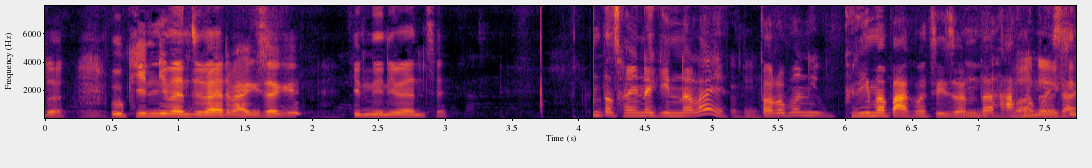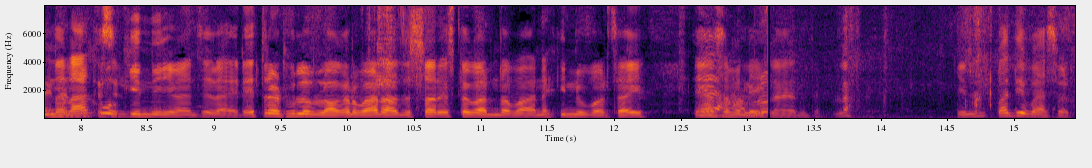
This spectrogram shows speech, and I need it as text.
त ऊ किन्ने मान्छे बाहिर भागिसक्यो किनिदिने मान्छे त छैन किन्नलाई तर पनि फ्रीमा पाएको चिज हो नि त आफ्नो नि किनिदिने मान्छे बाहिर यत्रो ठुलो भ्लगर भएर हजुर सर यस्तो गर्नु त भएन किन्नुपर्छ है यहाँसम्म नि त ल किन्नु कति पासवर्ड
